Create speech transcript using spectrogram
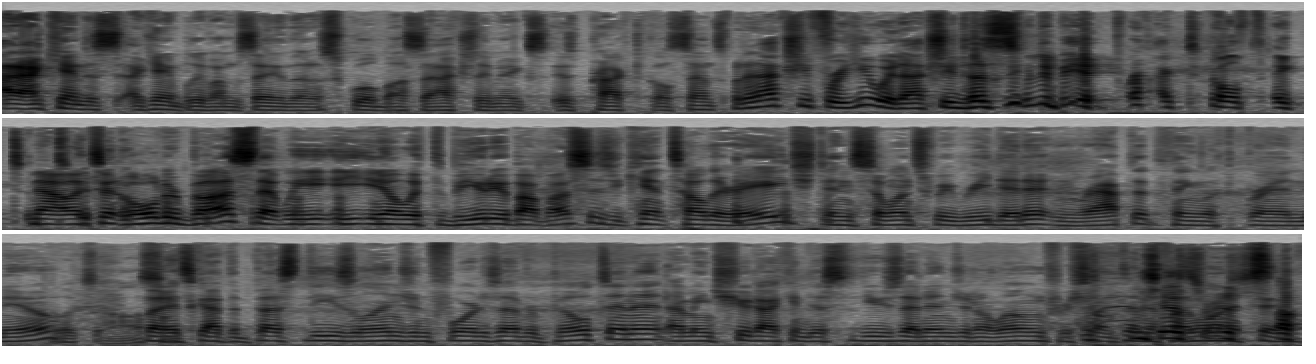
I, I can't just I can't believe I'm saying that a school bus actually makes is practical sense, but it actually for you it actually does seem to be a practical thing to Now do. it's an older bus that we, you know, with the beauty about buses, you can't tell they're aged, and so once we redid it and wrapped it, the thing looks brand new. looks awesome. But it's got the best diesel engine Ford has ever built in it. I mean, shoot, I can just use that engine alone for something if I wanted to.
